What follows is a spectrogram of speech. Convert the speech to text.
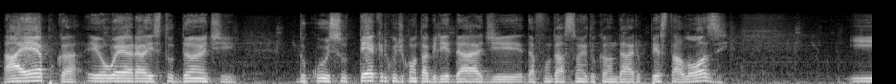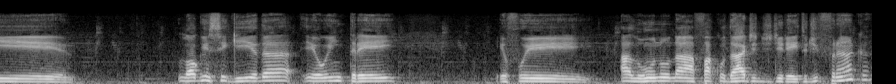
À época, eu era estudante do curso técnico de contabilidade da Fundação Educandário Pestalozzi. E logo em seguida eu entrei, eu fui aluno na Faculdade de Direito de Franca,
